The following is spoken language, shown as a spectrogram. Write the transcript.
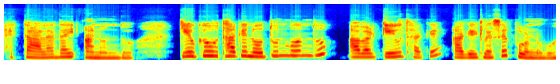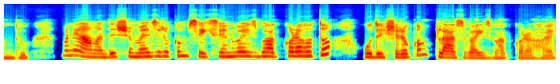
একটা আলাদাই আনন্দ। কেউ কেউ থাকে নতুন বন্ধু, আবার কেউ থাকে আগের ক্লাসের পুরনো বন্ধু। মানে আমাদের সময় যেরকম সেকশন ওয়াইজ ভাগ করা হতো, ওদের সেরকম ক্লাস ওয়াইজ ভাগ করা হয়।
